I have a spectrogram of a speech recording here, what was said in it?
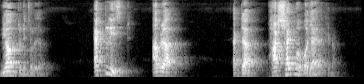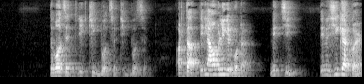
নিয়ন্ত্রণে চলে যাবে। অ্যাটলিস্ট আমরা একটা ভারসাম্য বজায় রাখে না। তো বলছে, ঠিক ঠিক বলছেন ঠিক বলছেন। অর্থাৎ তিনি আওয়ামী লীগের ভোটার, নিশ্চিত। তিনি স্বীকার করেন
